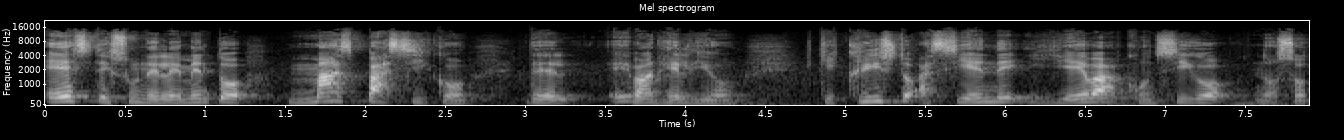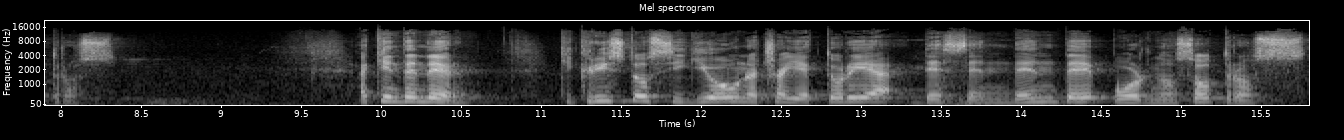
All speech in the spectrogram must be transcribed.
este es un elemento más básico del Evangelio, que Cristo asciende y lleva consigo nosotros. Hay que entender que Cristo siguió una trayectoria descendente por nosotros.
